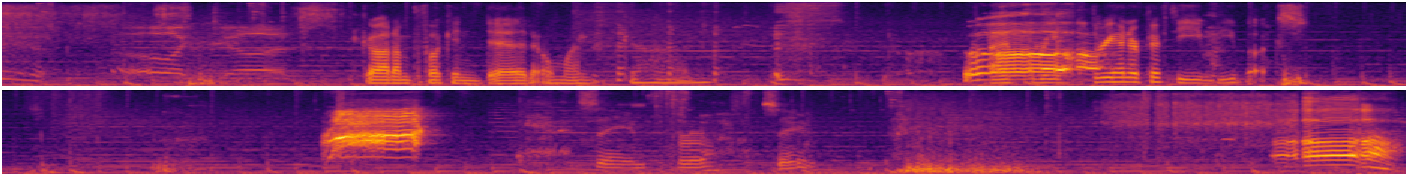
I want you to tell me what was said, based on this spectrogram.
My god. God, I'm fucking dead. Oh my god. I have three, 350 V-Bucks. Same, bro. Same. Ah!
